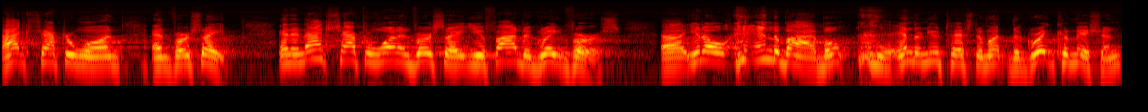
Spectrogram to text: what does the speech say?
Acts chapter 1 and verse 8. And in Acts chapter 1 and verse 8, you find a great verse. Uh, you know, in the Bible, in the New Testament, the Great Commission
